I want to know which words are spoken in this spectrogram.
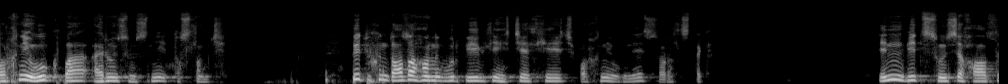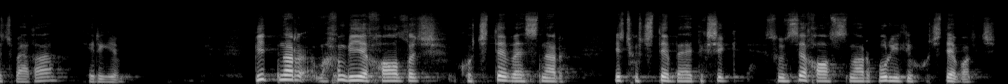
Бурхны үг ба ариун сүнсний тусламж. Бид бүхэн 7 хоног бүр Библийн хичээл хийж Бурхны үгнээс суралцдаг. Энэ нь бид сүнсээ хооллож байгаа хэрэг юм. Бид нар махан бие хооллож хүчтэй байснаар ирч хүчтэй байдаг шиг сүнсээ хоолсноор бүр илүү хүчтэй болж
